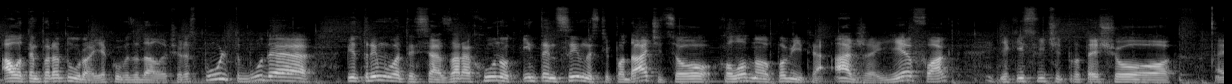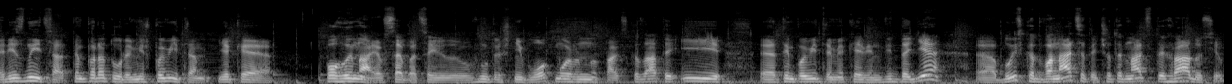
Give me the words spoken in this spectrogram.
А от температура, яку ви задали через пульт, буде підтримуватися за рахунок інтенсивності подачі цього холодного повітря. Адже є факт, який свідчить про те, що різниця температури між повітрям, яке поглинає в себе цей внутрішній блок, можна так сказати, і е, тим повітрям, яке він віддає, е, близько 12-14 градусів.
